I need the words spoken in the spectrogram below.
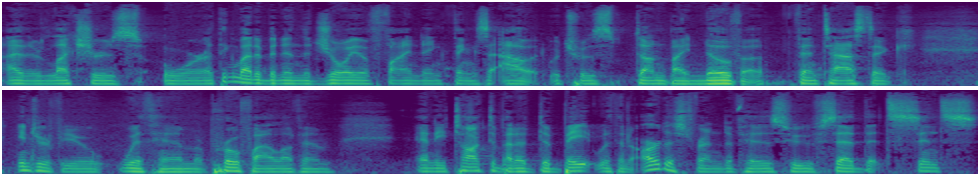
either lectures or I think it might have been in the Joy of Finding Things Out, which was done by Nova. Fantastic interview with him, a profile of him, and he talked about a debate with an artist friend of his who said that since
